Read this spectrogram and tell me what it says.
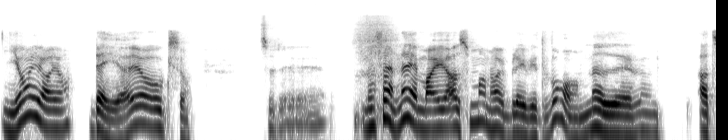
Ja, ja, ja, det gör jag också. Så det... Men sen är man ju, alltså man har ju blivit van nu eh, att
